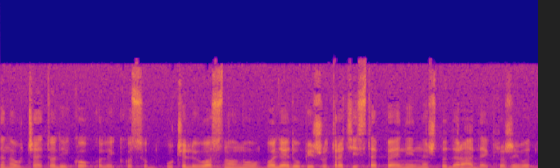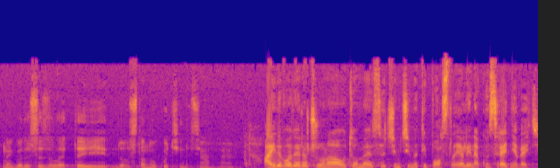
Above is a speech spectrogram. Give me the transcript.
da nauče toliko koliko su učili u osnovnu, bolje je da upišu treći stepen i nešto da rade kroz život, nego da se zalete i da ostanu u kući. Da si. Uh. -huh. A i da vode računa o tome sa čim će imati posla, je li nakon srednje već?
